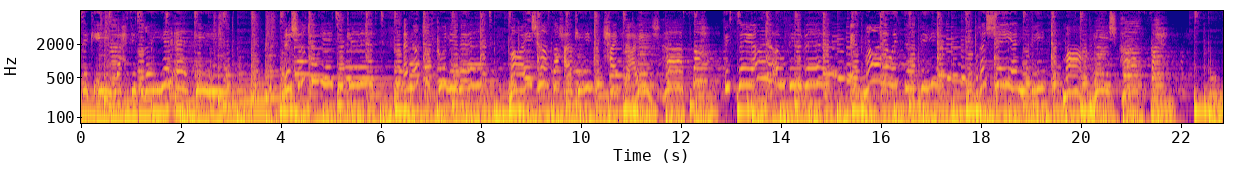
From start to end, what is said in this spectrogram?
وحياتك إيه راح تتغير أكيد. رشاق ويتوكيت أنا في كل بيت. ما عيشها صح أكيد حتعيشها صح. في السيارة أو في البيت اسمعنا والتوفيق. تبغى الشيء المفيد ما عيشها صح.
